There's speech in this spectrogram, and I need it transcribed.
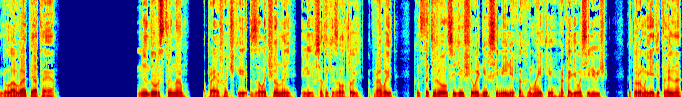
Глава пятая. Недурственно, поправив очки с золоченой, или все-таки золотой, оправой, констатировал сидящий в одних семейниках и майке Аркадий Васильевич, которому я детально,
